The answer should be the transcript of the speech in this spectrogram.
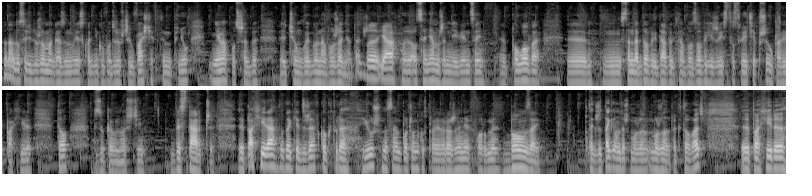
to ona dosyć dużo magazynuje składników odżywczych właśnie w tym pniu i nie ma potrzeby e, ciągłego nawożenia. Także ja e, oceniam, że mniej więcej e, połowę standardowych dawek nawozowych, jeżeli stosujecie przy uprawie pachiry, to w zupełności wystarczy. Pachira to takie drzewko, które już na samym początku sprawia wrażenie formy bonsai. Także tak ją też może, można traktować. Pachiry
